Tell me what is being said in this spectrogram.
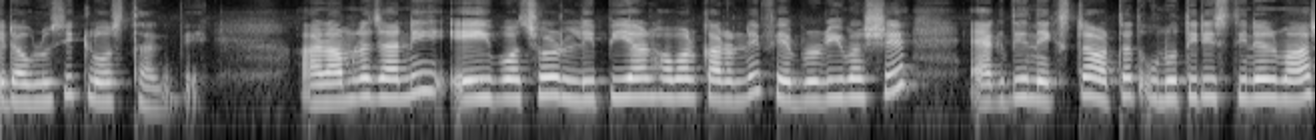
এডব্লিউসি ক্লোজ থাকবে। আর আমরা জানি এই বছর লিপিয়ার হওয়ার কারণে ফেব্রুয়ারি মাসে একদিন এক্সট্রা অর্থাৎ উনতিরিশ দিনের মাস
